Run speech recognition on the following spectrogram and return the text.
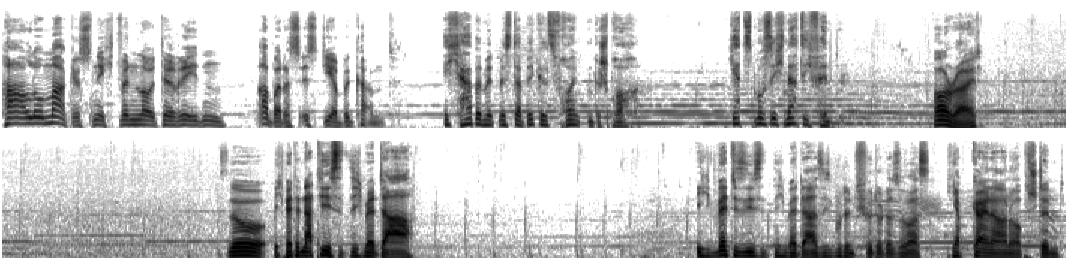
Harlow mag es nicht, wenn Leute reden, aber das ist dir bekannt. Ich habe mit Mr. Bickles Freunden gesprochen. Jetzt muss ich Natti finden. Alright. So, ich wette, Natti ist jetzt nicht mehr da. Ich wette, sie ist jetzt nicht mehr da. Sie wurde entführt oder sowas. Ich habe keine Ahnung, ob es stimmt.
